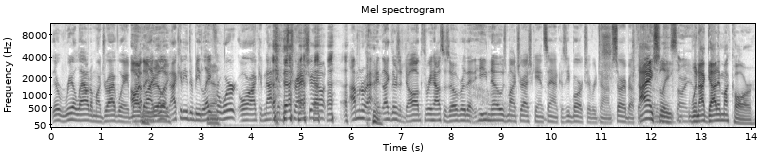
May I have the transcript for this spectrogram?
they're real loud on my driveway. But Are I'm they like, really? look, I could either be late Yeah. for work or I could not get this trash out. I'm gonna and like there's a dog three houses over that he knows my trash can sound because he barks every time. Sorry about that. I actually, Sorry. when I got in my car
